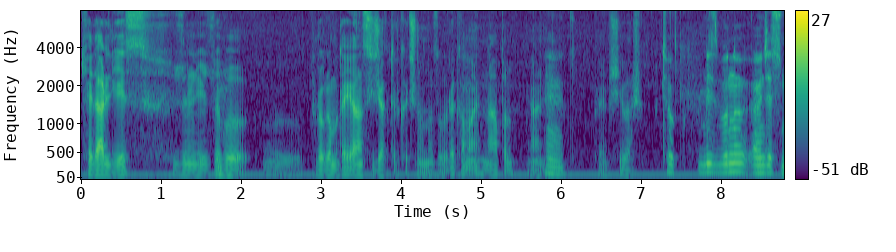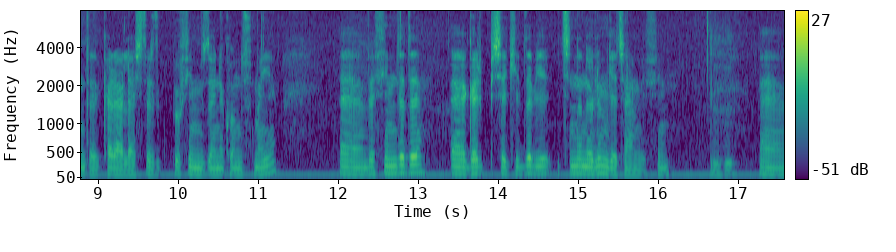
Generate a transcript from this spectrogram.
kederliyiz, hüzünlüyüz ve bu e, programı da yansıyacaktır kaçınılmaz olarak ama ne yapalım yani evet. böyle bir şey var. Çok biz bunu öncesinde kararlaştırdık bu film üzerine konuşmayı ee, ve filmde de e, garip bir şekilde bir içinden ölüm geçen bir film. Hı hı. E,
